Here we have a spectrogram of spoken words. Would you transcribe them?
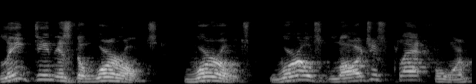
LinkedIn is the world's, world's, world's largest platform,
